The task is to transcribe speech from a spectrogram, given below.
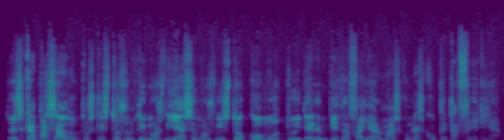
Entonces, ¿qué ha pasado? Pues que estos últimos días hemos visto cómo Twitter empieza a fallar más que una escopeta feria.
